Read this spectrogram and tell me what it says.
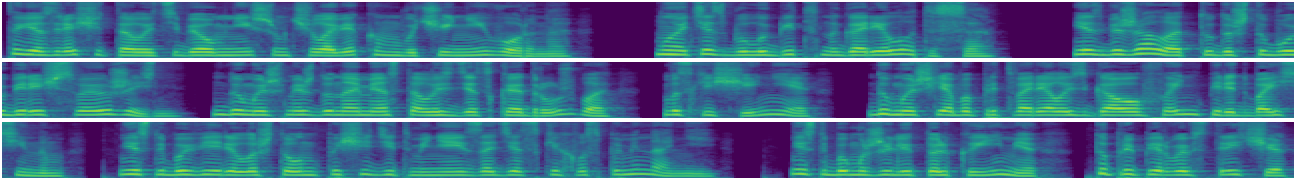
то я зря считала тебя умнейшим человеком в учении ворона. Мой отец был убит на горе Лотоса. Я сбежала оттуда, чтобы уберечь свою жизнь. Думаешь, между нами осталась детская дружба? Восхищение? Думаешь, я бы притворялась Гао Фэнь перед Байсином, если бы верила, что он пощадит меня из-за детских воспоминаний? Если бы мы жили только ими, то при первой встрече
